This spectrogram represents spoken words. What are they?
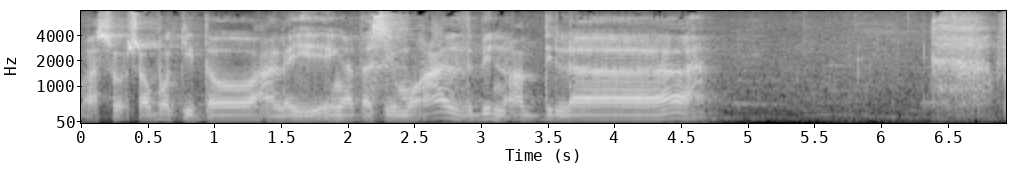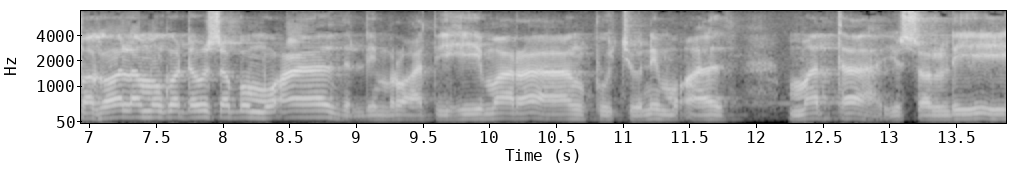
masuk sapa kita? Alaihi ing atasi Muadz bin Abdullah Faqala mongko dawuh sapa Muadz? Limraatihi marang bojone Muadz. Mata yusolli.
